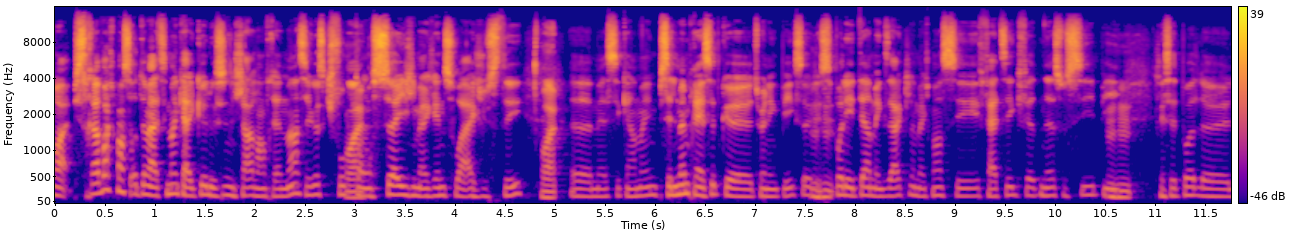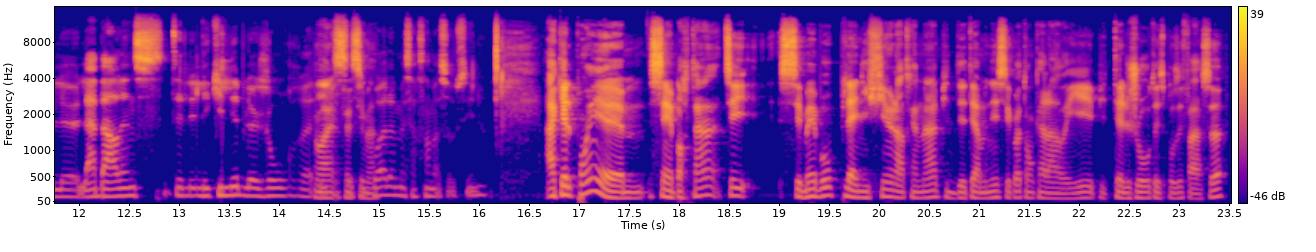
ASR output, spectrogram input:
Ouais, puis Strava, je pense, automatiquement calcule aussi une charge d'entraînement. C'est juste qu'il faut que ton seuil, j'imagine, soit ajusté. Ouais. Euh, mais c'est quand même. puis c'est le même principe que Training Peaks. ça. Je Mhm. sais pas les termes exacts, là, mais je pense que c'est fatigue, fitness aussi. Puis Mhm. Sais pas le, le- la balance, l'équilibre le jour. euh, Ouais, c'est quoi, là, mais ça ressemble à ça aussi. là. À quel point euh, c'est important, tu sais, c'est bien beau planifier un entraînement puis de déterminer c'est quoi ton calendrier puis tel jour tu es supposé faire ça.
